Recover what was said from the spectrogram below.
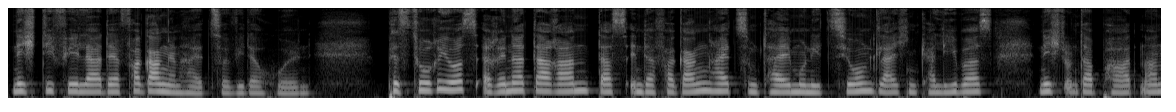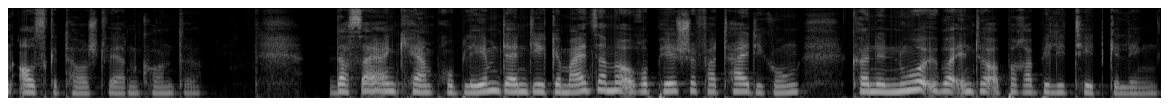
nicht die Fehler der Vergangenheit zu wiederholen. Pistorius erinnert daran, dass in der Vergangenheit zum Teil Munition gleichen Kalibers nicht unter Partnern ausgetauscht werden konnte. Das sei ein Kernproblem, denn die gemeinsame europäische Verteidigung könne nur über Interoperabilität gelingen.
